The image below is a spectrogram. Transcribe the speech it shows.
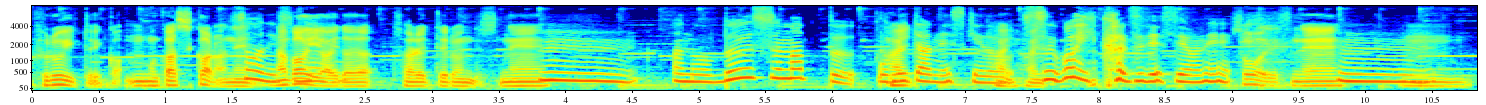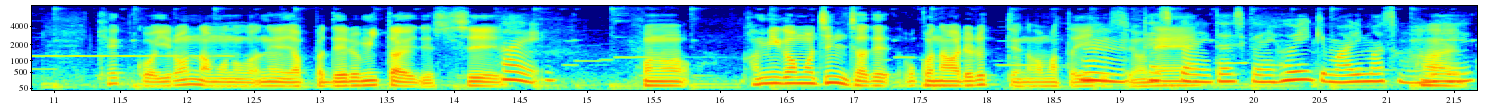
古いというか昔からね、ね、長い間されてるんですね。うんあのブースマップを見たんですけど、はいはいはい、すごい数ですよね。そうですね。うん。結構いろんなものがねやっぱ出るみたいですし、はい、この上賀茂神社で行われるっていうのがまたいいですよね、うん、確かに確かに。雰囲気もありますもんね、はい、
